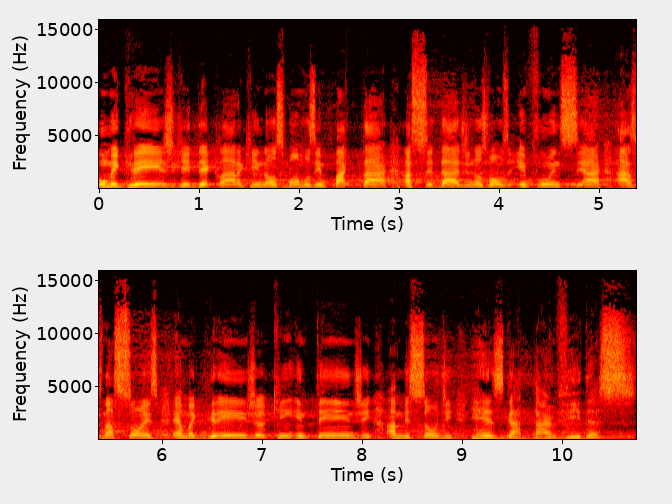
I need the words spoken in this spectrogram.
Uma igreja que declara que nós vamos impactar a cidade, nós vamos influenciar as nações, é uma igreja que entende a missão de resgatar vidas.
